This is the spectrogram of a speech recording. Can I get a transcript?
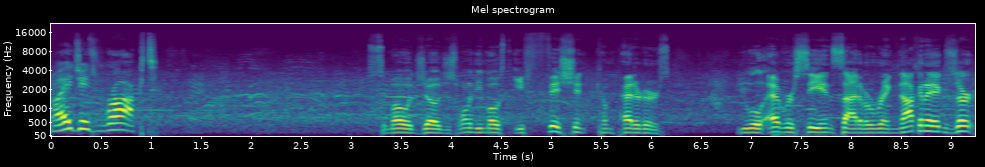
Well, AJ's rocked. Samoa Joe, just one of the most efficient competitors you will ever see inside of a ring. Not gonna exert,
